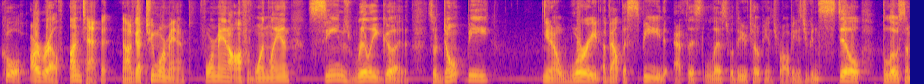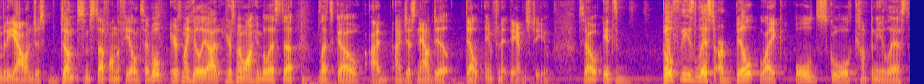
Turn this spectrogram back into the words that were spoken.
Cool. Arbor Elf. Untap it. Now I've got two more mana. Four mana off of one land seems really good. So don't be, you know, worried about the speed at this list with the Utopian Sprawl because you can still blow somebody out and just dump some stuff on the field and say, well, here's my Heliod, here's my Walking Ballista, let's go. I, I just now dealt infinite damage to you. So it's both of these lists are built like old school company list,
